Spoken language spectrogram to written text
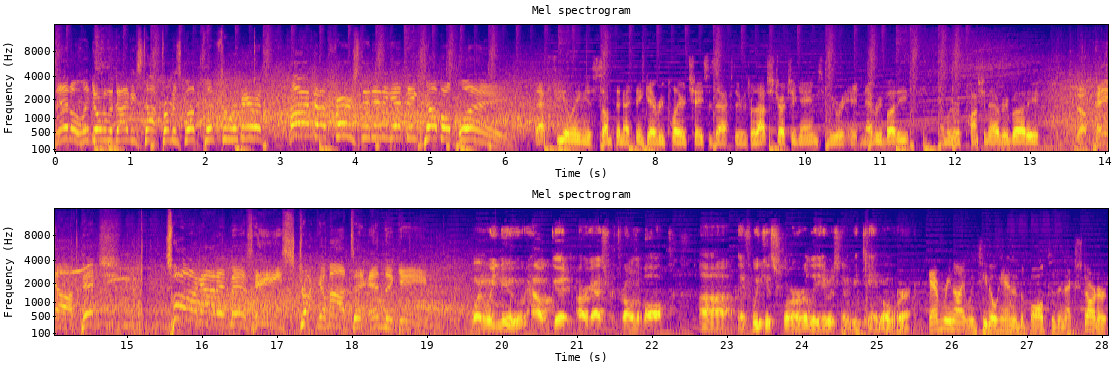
middle, Lindor with a diving stop from his glove, flips to Ramirez on the first and inning-ending double play. That feeling is something I think every player chases after. For that stretch of games, we were hitting everybody and we were punching everybody. The payoff pitch, swung on and missed. He struck him out to end the game. When we knew how good our guys were throwing the ball, uh, if we could score early, it was going to be game over. Every night when Tito handed the ball to the next starter,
